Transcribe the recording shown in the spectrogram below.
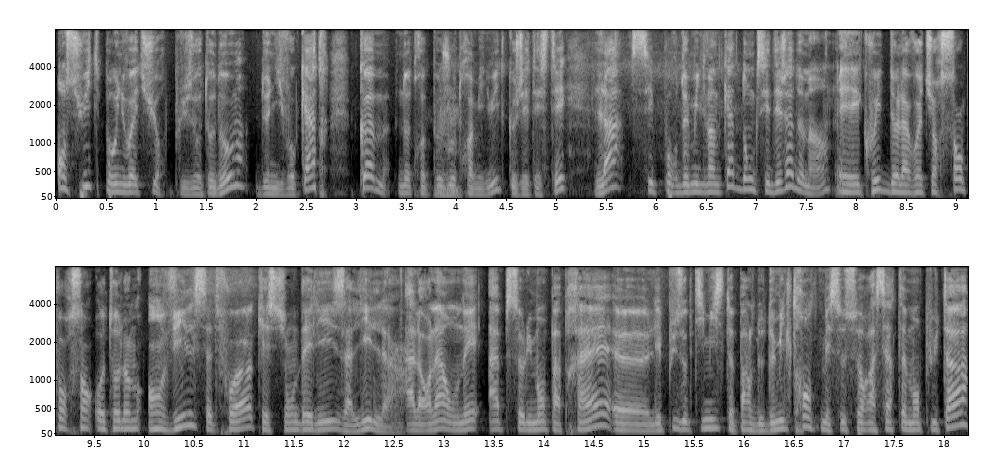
Ensuite, pour une voiture plus autonome, de niveau 4, comme notre Peugeot 3008 que j'ai testé, là c'est pour 2024, donc c'est déjà demain. hein. Et quid de la voiture 100% autonome en ville cette fois? Question d'Élise à Lille. Alors là, on n'est absolument pas prêt. Euh, les plus optimistes parlent de 2030, mais ce sera certainement plus tard.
